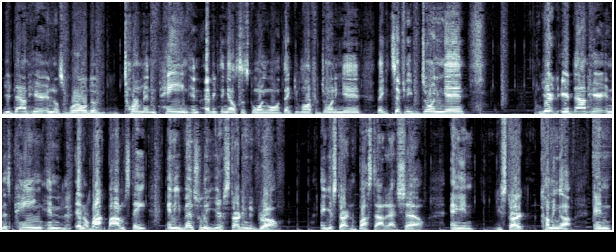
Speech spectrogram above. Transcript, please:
You're down here in this world of torment and pain and everything else that's going on. Thank you, Lauren, for joining in. Thank you, Tiffany, for joining in you're you're down here in this pain and in a rock bottom state and eventually you're starting to grow and you're starting to bust out of that shell and you start coming up. And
